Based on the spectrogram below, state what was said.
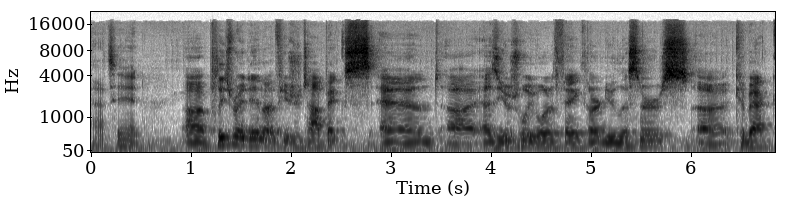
That's it. Uh, please write in on future topics, and uh, as usual, we want to thank our new listeners: uh, Quebec,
